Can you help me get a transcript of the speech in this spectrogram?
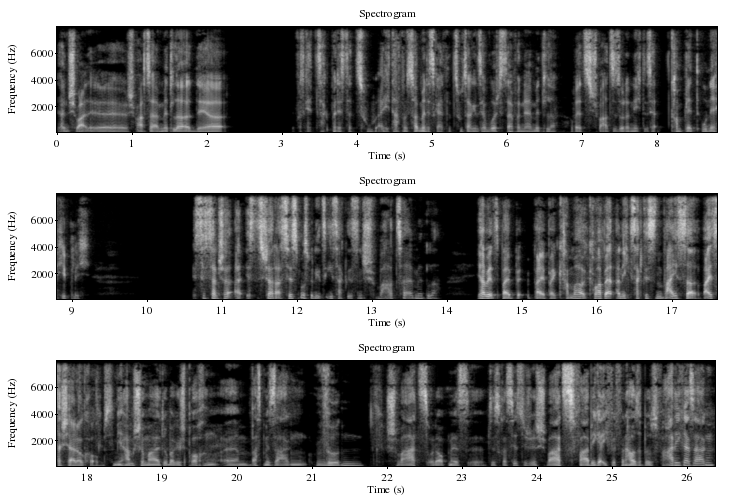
ein schwa äh, schwarzer Ermittler, der was sagt man das dazu? Eigentlich darf man, soll man das gar nicht dazu sagen, ist ja wurscht, ist einfach ein Ermittler. Ob er jetzt schwarz ist oder nicht, ist ja komplett unerheblich. Ist das dann schon, äh, ist das schon Rassismus, wenn ich jetzt ich sage, das ist ein schwarzer Ermittler? Ich habe jetzt bei, bei, bei Kammer, Kammerbert eigentlich gesagt, das ist ein weißer, weißer Sherlock Holmes. Wir haben schon mal drüber gesprochen, ähm, was wir sagen würden, schwarz oder ob mir das, äh, das rassistisch ist, schwarz, farbiger. Ich würde von Hause bloß farbiger sagen,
